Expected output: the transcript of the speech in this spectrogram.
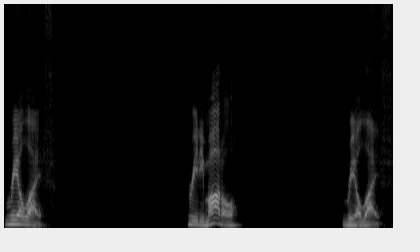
real life. 3D model, real life.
